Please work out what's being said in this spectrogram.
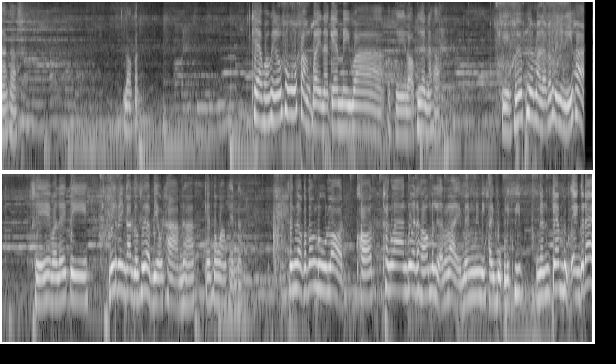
นะคะรอก่อนแขกฟังเพลงลูกทุ่งก็ฟังไปนะแก้มไม่ว่า โอเครอเพื่อนนะคะ เค เมื่อเพื่อนมาแล้วก็จะเป็นอย่างนี้ค่ะ โอเค มาเลยตี นี่เป็นการต่อสู้แบบเดียวไทม์นะคะ แก้มต้องวางแผนกัน ซึ่งเราก็ต้องดูหลอดคอร์สข้างล่างด้วยนะคะว่ามันเหลือเท่าไหร่ แม่งไม่มีใครบุกเลยพี่ งั้นแก้มบุกเองก็ได้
